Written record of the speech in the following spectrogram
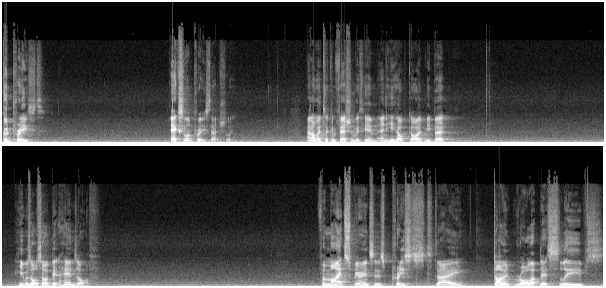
Good priest excellent priest, actually. And I went to confession with him, and he helped guide me, but he was also a bit hands off. From my experiences, priests today don't roll up their sleeves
